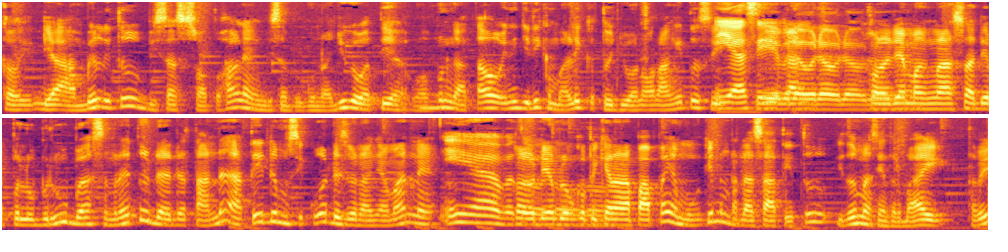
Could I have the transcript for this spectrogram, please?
kalau dia ambil itu bisa sesuatu hal yang bisa berguna juga buat dia walaupun nggak tahu ini jadi kembali ke tujuan orang itu sih Iya sih, kan? benar benar benar. kalau dia emang ngerasa dia perlu berubah sebenarnya itu udah ada tanda artinya dia mesti keluar dari zona nyamannya Iya betul. kalau dia betul, belum kepikiran apa apa ya mungkin pada saat itu itu masih yang terbaik tapi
